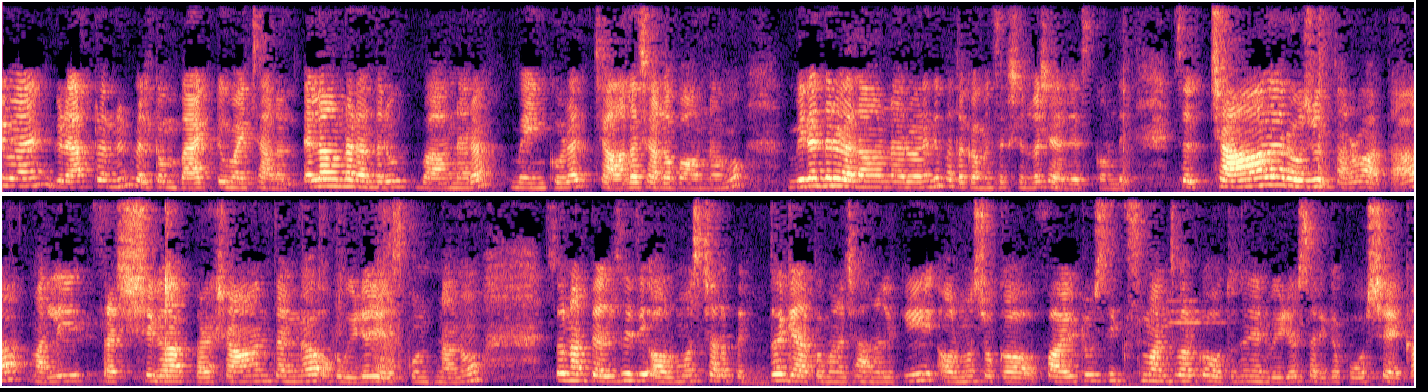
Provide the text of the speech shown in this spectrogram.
Everyone good afternoon welcome back to my channel ఎలా ఉన్నారు అందరూ? బాగున్నారా? మేము కూడా చాలా చాలా బాగున్నాము. మీరందరూ ఎలా ఉన్నారు అనేది మొత్తం కమెంట్ సెక్షన్లో షేర్ చేసుకోండి. సో చాలా రోజుల తర్వాత మళ్ళీ ఫ్రెష్గా ప్రశాంతంగా ఒక వీడియో చేసుకుంటున్నాను. సో నాకు తెలిసి ఇది ఆల్మోస్ట్ చాలా పెద్ద గ్యాప్ మన ఛానల్కి ఆల్మోస్ట్ ఒక ఫైవ్ టు సిక్స్ మంత్స్ వరకు అవుతుంది నేను వీడియోస్ సరిగ్గా పోస్ట్ చేయక.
